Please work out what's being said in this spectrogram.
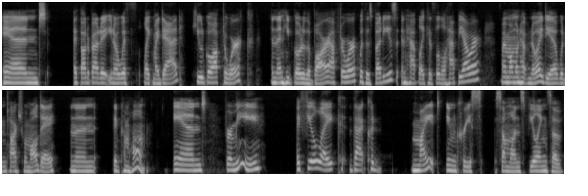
And I thought about it, you know, with like my dad, he would go off to work and then he'd go to the bar after work with his buddies and have like his little happy hour. My mom would have no idea, wouldn't talk to him all day, and then they'd come home. And for me, I feel like that could might increase someone's feelings of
